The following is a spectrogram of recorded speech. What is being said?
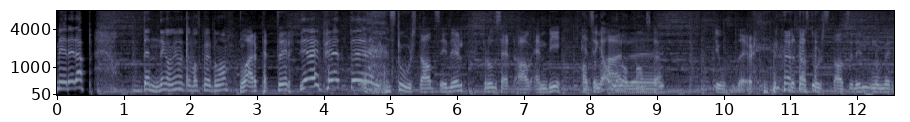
mer rapp. Denne gangen, vet du, hva skal vi høre på nå? Nå er det Petter. Yeah, Petter! Storstadsidyll, produsert av MB. Han som eh, Jo, det gjør de. Dette er Storstadsidyll nummer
